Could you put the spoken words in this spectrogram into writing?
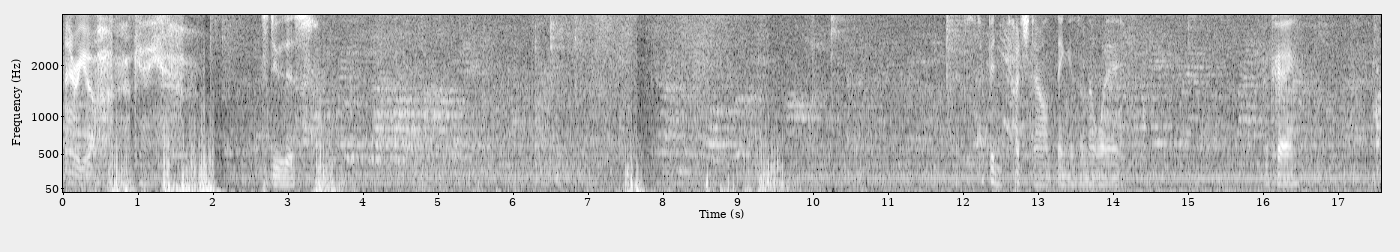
There we go. Okay. Let's do this. That stupid touchdown thing is in the way. Okay. Come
